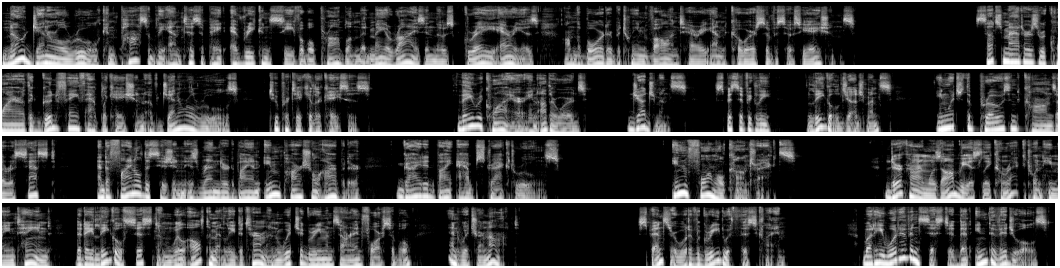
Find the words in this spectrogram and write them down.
no general rule can possibly anticipate every conceivable problem that may arise in those gray areas on the border between voluntary and coercive associations. Such matters require the good faith application of general rules to particular cases. They require, in other words, judgments, specifically legal judgments, in which the pros and cons are assessed and a final decision is rendered by an impartial arbiter guided by abstract rules. Informal contracts. Durkheim was obviously correct when he maintained that a legal system will ultimately determine which agreements are enforceable and which are not. Spencer would have agreed with this claim, but he would have insisted that individuals,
